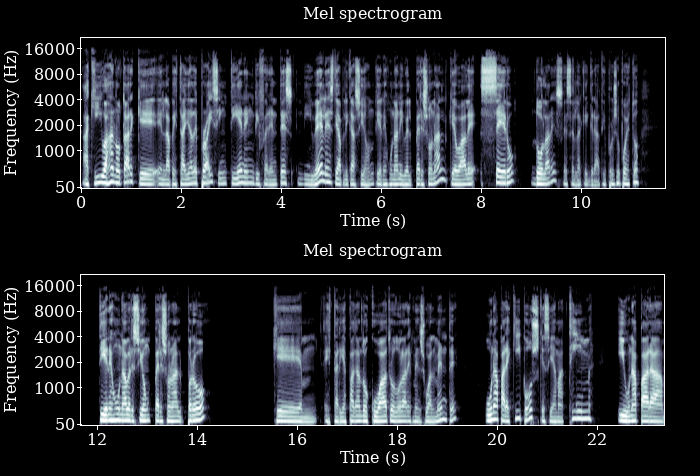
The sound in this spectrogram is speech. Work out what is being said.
Aquí vas a notar que en la pestaña de pricing tienen diferentes niveles de aplicación. Tienes una nivel personal que vale 0 dólares, esa es la que es gratis por supuesto. Tienes una versión personal pro que mm, estarías pagando 4 dólares mensualmente una para equipos que se llama Team y una para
